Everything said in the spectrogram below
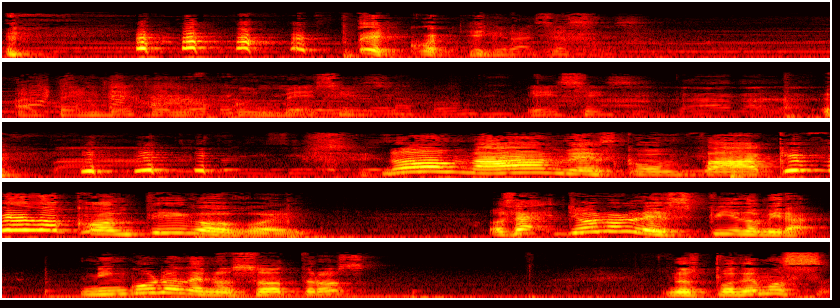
este, güey. Gracias al pendejo loco imbécil ese. No mames, compa. ¿Qué pedo contigo, güey? O sea, yo no les pido, mira, ninguno de nosotros nos podemos...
